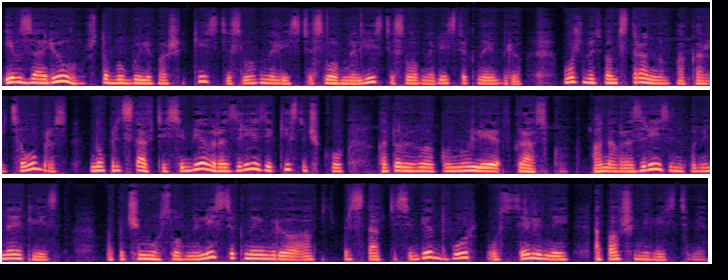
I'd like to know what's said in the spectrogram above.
и в зарю, чтобы были ваши кисти, словно листья, словно листья, словно листья к ноябрю. Может быть, вам странным покажется образ, но представьте себе в разрезе кисточку, которую вы окунули в краску. Она в разрезе напоминает лист. А почему словно листья к ноябрю? А представьте себе двор, устеленный опавшими листьями.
